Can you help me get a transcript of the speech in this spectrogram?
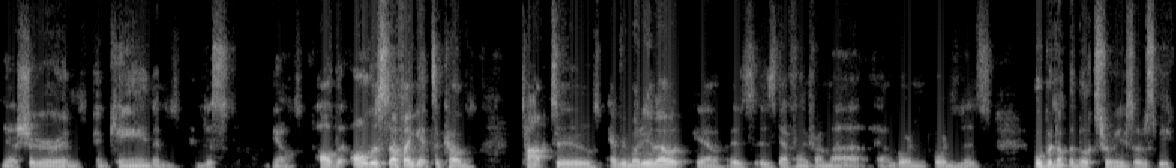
you know, sugar and and cane and, and just you know all the all the stuff I get to come talk to everybody about yeah is is definitely from uh you know, gordon gordon has opened up the books for me so to speak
